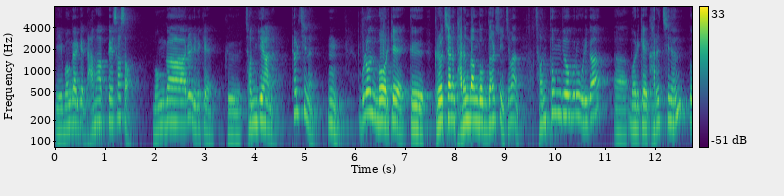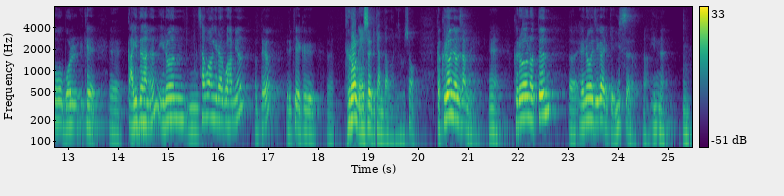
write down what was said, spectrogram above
이 뭔가 이렇게 남 앞에 서서 뭔가를 이렇게 그 전개하는 펼치는 음, 물론 뭐 이렇게 그 그렇지 않은 다른 방법도 할 수 있지만 전통적으로 우리가 어, 뭐 이렇게 가르치는 또 뭘 이렇게 에, 가이드하는 이런 음, 상황이라고 하면 어때요? 이렇게 그 어, 드러내서 이렇게 한단 말이죠, 그렇죠? 그러니까 그런 현상들이 예, 그런 어떤 어, 에너지가 이렇게 있어요, 어, 있는. 음.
